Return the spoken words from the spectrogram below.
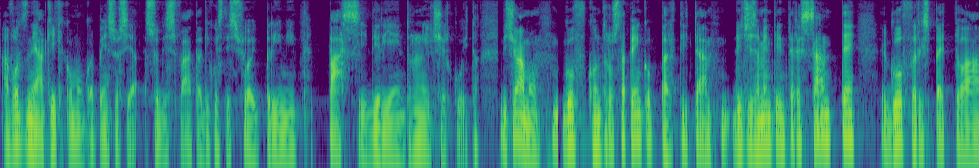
a Wozniacki che comunque penso sia soddisfatta di questi suoi primi passi di rientro nel circuito. Dicevamo, Goff contro Stapenko, partita decisamente interessante, Goff rispetto a,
